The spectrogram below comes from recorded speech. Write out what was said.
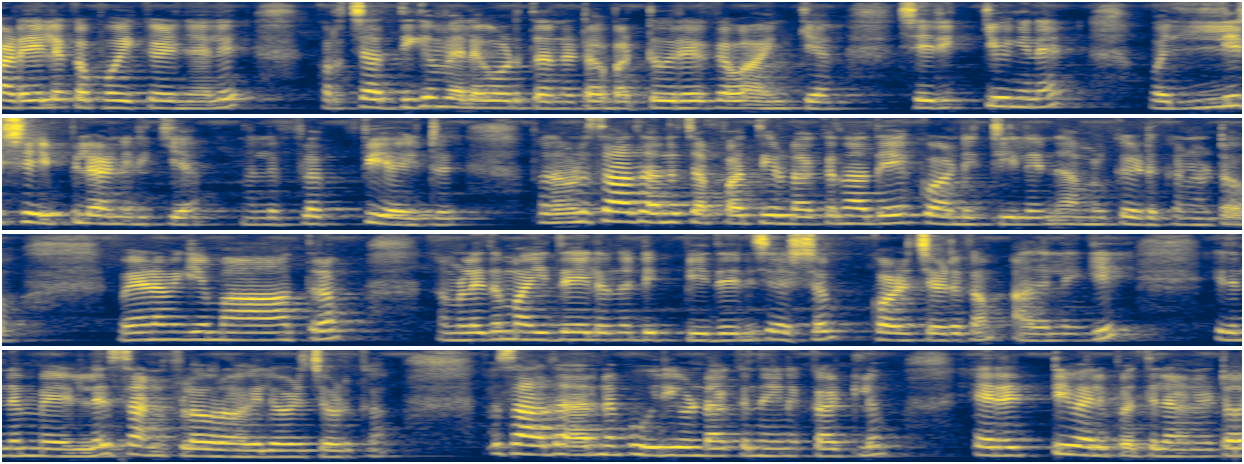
കടയിലൊക്കെ പോയി കഴിഞ്ഞാൽ കുറച്ചധികം വില കൊടുത്താണ് കേട്ടോ ബട്ടൂരയൊക്കെ വാങ്ങിക്കുക ശരിക്കും ഇങ്ങനെ വലിയ ഷേപ്പിലാണ് ഇരിക്കുക നല്ല ഫ്ലഫി ആയിട്ട്. അപ്പോൾ നമ്മൾ സാധാരണ ചപ്പാത്തി ഉണ്ടാക്കുന്ന അതേ ക്വാണ്ടിറ്റിയിൽ തന്നെ നമ്മൾക്ക് എടുക്കണം കേട്ടോ വേണമെങ്കിൽ മാത്രം നമ്മളിത് മൈദയിലൊന്ന് ഡിപ്പ് ചെയ്തതിന് ശേഷം കുഴച്ചെടുക്കാം. അതല്ലെങ്കിൽ ഇതിന്റെ മുകളിൽ സൺഫ്ലവർ ഓയിൽ ഒഴിച്ചു കൊടുക്കാം. അപ്പോൾ സാധാരണ പൂരി ഉണ്ടാക്കുന്നതിനെക്കാട്ടിലും ഇരട്ടി വലുപ്പത്തിലാണ് കേട്ടോ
